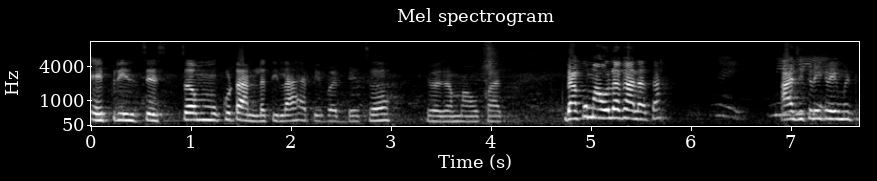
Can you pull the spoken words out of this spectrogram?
हे प्रिन्सेसचं मुकुट आणलं तिला. हॅपी बर्थडेचं हे बघा माऊ पाच दाखव माऊला घाल आता. नहीं आज इकडे इकडे एक मेरी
